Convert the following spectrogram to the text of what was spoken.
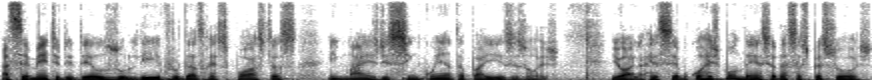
A Semente de Deus, o livro das respostas em mais de 50 países hoje. E olha, recebo correspondência dessas pessoas.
